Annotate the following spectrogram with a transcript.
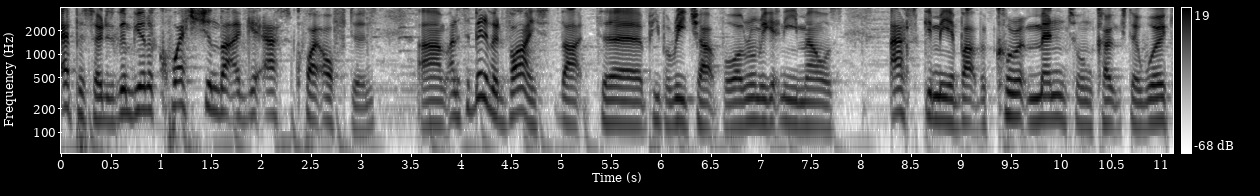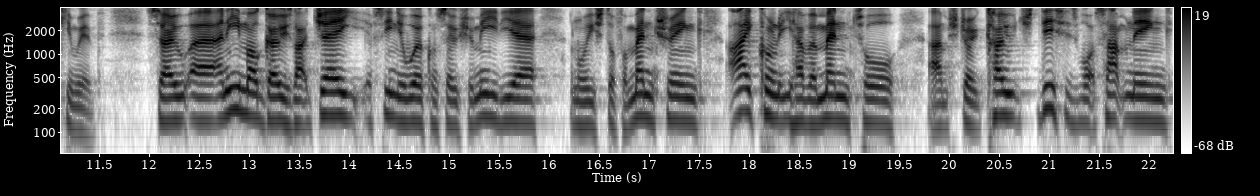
episode is going to be on a question that I get asked quite often. Um, and it's a bit of advice that uh, people reach out for. I'm normally getting emails asking me about the current mentor and coach they're working with. So uh, an email goes like, Jay, I've seen your work on social media and all your stuff on mentoring. I currently have a mentor um, stroke coach. This is what's happening.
